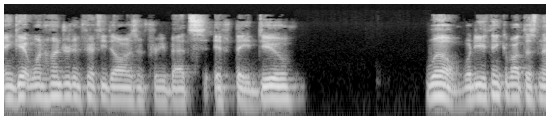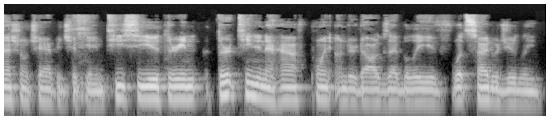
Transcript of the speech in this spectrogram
and get $150 in free bets if they do. Will, what do you think about this national championship game? TCU three, 13 and a half point underdogs, I believe. What side would you lean?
